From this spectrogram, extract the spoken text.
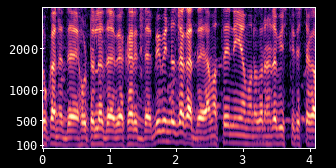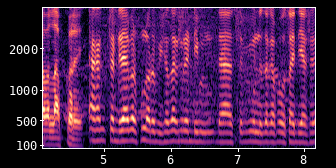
দোকানে দেয়, হোটেলে দেয় বেকারি দেয়, বিভিন্ন জায়গায় দেয়। আমার থেকে নিয়ে মনে করেন এটা বিশ তিরিশ টাকা আবার লাভ করে। এক একটা ড্রাইভার পনেরো বিশ হাজার করে ডিম আছে, বিভিন্ন জায়গায় পৌঁছায় দিয়ে আসে।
